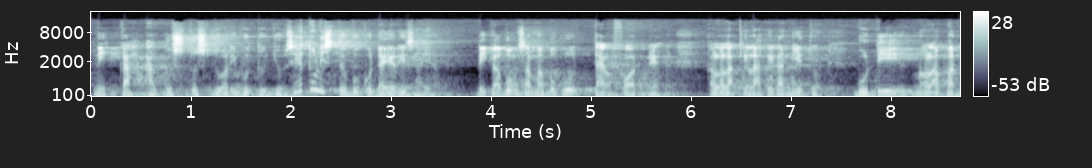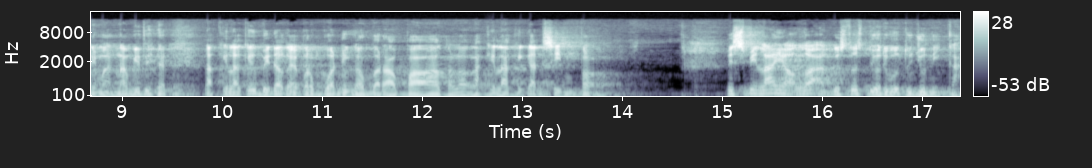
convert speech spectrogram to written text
nikah Agustus 2007 saya tulis di buku diary saya digabung sama buku telepon ya. Kalau laki-laki kan gitu, Budi 0856 gitu ya. Laki-laki beda kayak perempuan digambar apa. Kalau laki-laki kan simple. Bismillah ya Allah Agustus 2007 nikah.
